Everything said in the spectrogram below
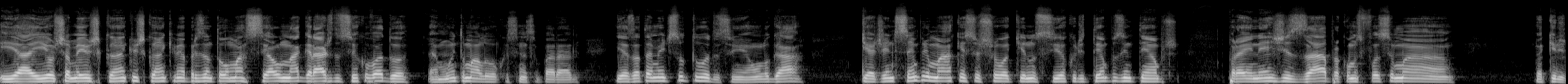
E aí eu chamei o Skank e o Skank me apresentou o Marcelo na grade do Circo Voador. É muito maluco, assim, essa parada. E é exatamente isso tudo, assim. É um lugar que a gente sempre marca esse show aqui no circo de tempos em tempos para energizar, para como se fosse uma aquele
